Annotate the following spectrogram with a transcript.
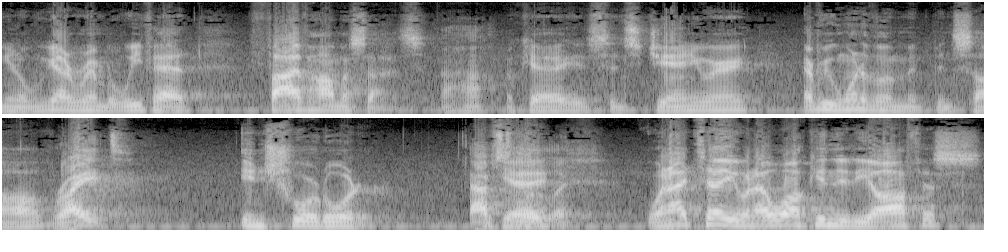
You know, we got to remember we've had five homicides. Uh-huh. Okay, since January, every one of them have been solved Right. In short order. okay? Absolutely. When I tell you, when I walk into the office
